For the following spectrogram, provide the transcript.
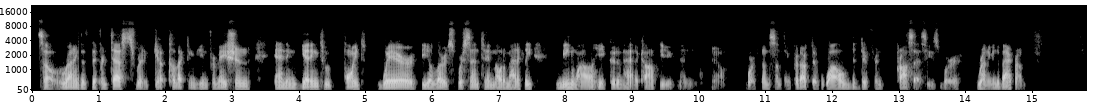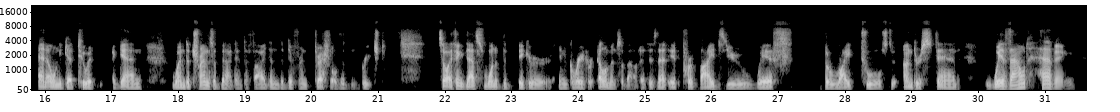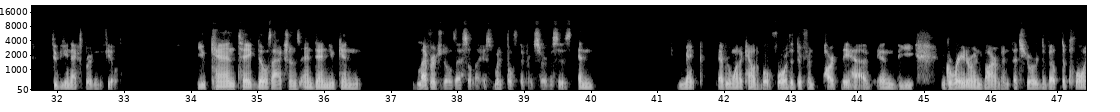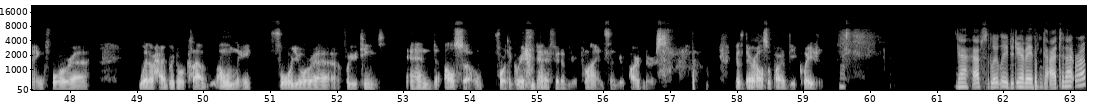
So running the different tests, collecting the information, and then getting to a point where the alerts were sent to him automatically. Meanwhile, he could have had a coffee and you know worked on something productive while the different processes were running in the background. And only get to it again when the trends have been identified and the different thresholds had been breached. So I think that's one of the bigger and greater elements about it is that it provides you with the right tools to understand without having to be an expert in the field. You can take those actions and then you can leverage those SLAs with those different services and make everyone accountable for the different part they have in the greater environment that you're develop, deploying for uh, whether hybrid or cloud only for your uh, for your teams and also for the greater benefit of your clients and your partners because they're also part of the equation. Yeah, absolutely. Did you have anything to add to that, Rob?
